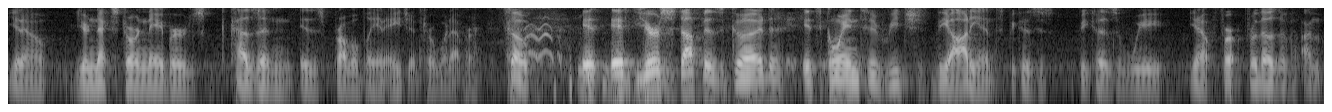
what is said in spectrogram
you know your next door neighbor's cousin is probably an agent or whatever. So if, if your stuff is good it's going to reach the audience because because we you know for, for those of i'm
